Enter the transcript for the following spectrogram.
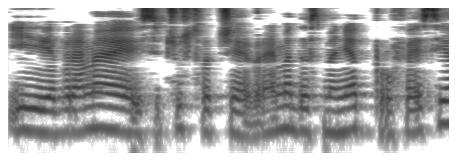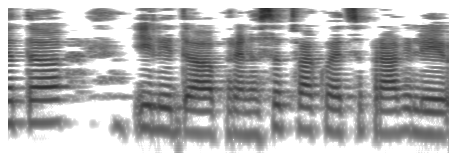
И е време и се чувства, че е време да сменят професията или да пренесат това, което са правили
